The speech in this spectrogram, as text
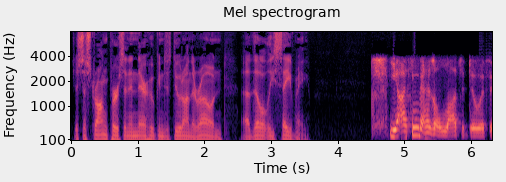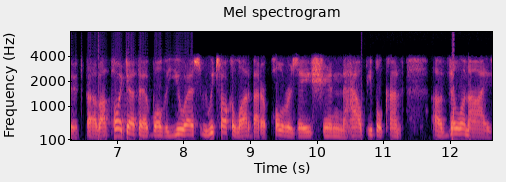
just a strong person in there who can just do it on their own, uh, they'll at least save me. Yeah, I think that has a lot to do with it. Uh, I'll point out that while the U.S. we talk a lot about our polarization, how people kind of uh, villainize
